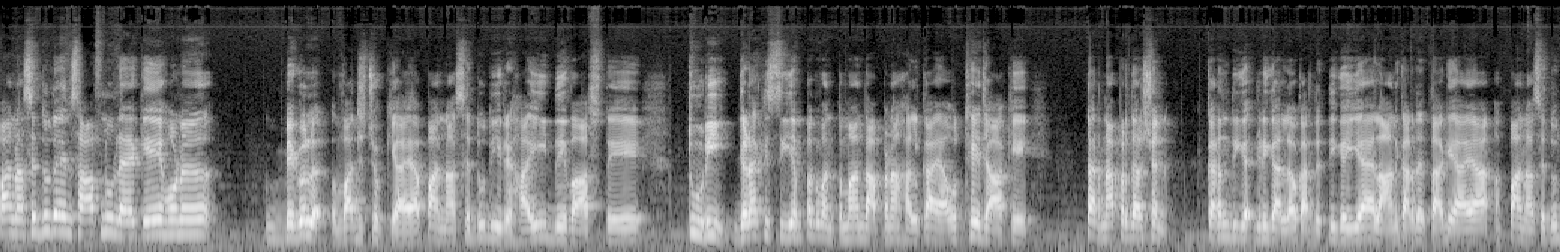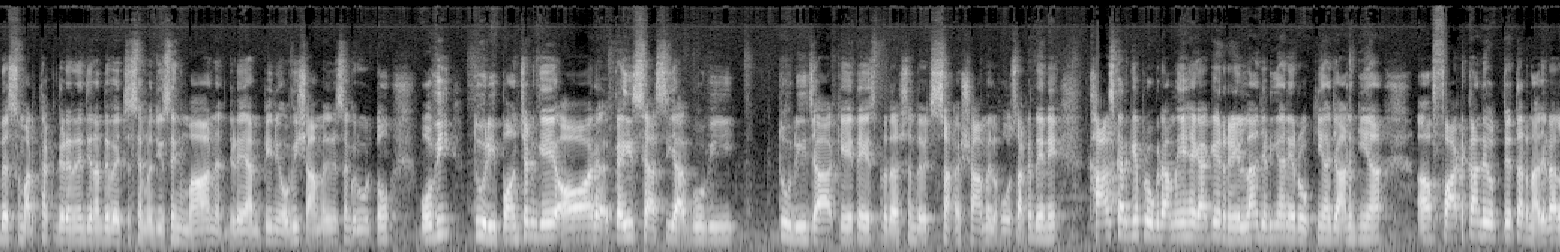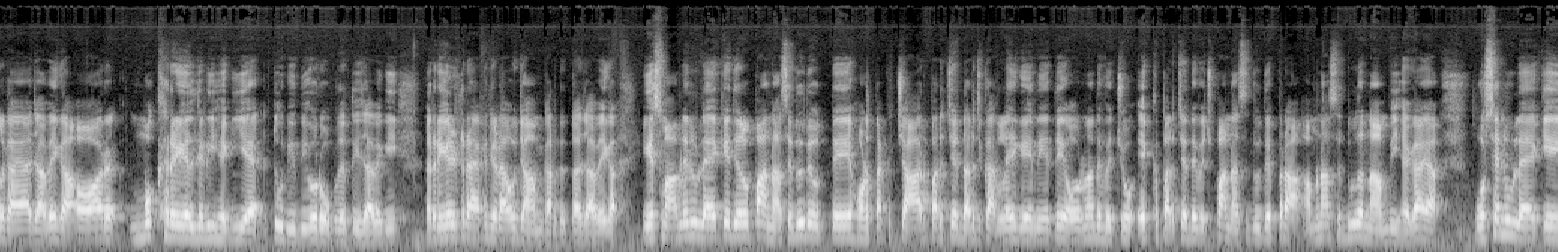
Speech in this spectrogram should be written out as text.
ਭਾਨਾ ਸਿੱਧੂ ਦੇ ਇਨਸਾਫ ਨੂੰ ਲੈ ਕੇ ਹੁਣ ਬਿਗੁਲ ਵੱਜ ਚੁੱਕਿਆ ਆ। ਭਾਨਾ ਸਿੱਧੂ ਦੀ ਰਿਹਾਈ ਦੇ ਵਾਸਤੇ ਧੂਰੀ, ਜਿਹੜਾ ਕਿ ਸੀਐਮ ਭਗਵੰਤ ਮਾਨ ਦਾ ਆਪਣਾ ਹਲਕਾ ਆ, ਉੱਥੇ ਜਾ ਕੇ ਧਰਨਾ ਪ੍ਰਦਰਸ਼ਨ ਕਰਨ ਦੀ ਜਿਹੜੀ ਗੱਲ ਆ, ਉਹ ਕਰ ਦਿੱਤੀ ਗਈ ਹੈ ਐਲਾਨ ਕਰ ਦਿੱਤਾ ਗਿਆ ਆ। ਭਾਨਾ ਸਿੱਧੂ ਦੇ ਸਮਰਥਕ ਜਿਹੜੇ ਨੇ, ਜਿਨ੍ਹਾਂ ਦੇ ਵਿੱਚ ਸਿਮਰਨਜੀਤ ਸਿੰਘ ਮਾਨ ਜਿਹੜੇ ਐਮਪੀ ਨੇ, ਉਹ ਵੀ ਸ਼ਾਮਿਲ ਨੇ ਸੰਗਰੂਰ ਤੋਂ, ਉਹ ਵੀ ਧੂਰੀ ਪਹੁੰਚਣਗੇ ਔਰ ਕਈ ਸਿਆਸੀ ਆਗੂ ਵੀ ਧੂਰੀ ਜਾ ਕੇ ਤੇ ਇਸ ਪ੍ਰਦਰਸ਼ਨ ਦੇ ਵਿੱਚ ਸ਼ਾ- ਸ਼ਾਮਿਲ ਹੋ ਸਕਦੇ ਨੇ। ਖਾਸ ਕਰਕੇ ਪ੍ਰੋਗਰਾਮ ਇਹ ਹੈਗਾ ਕਿ ਰੇਲਾਂ ਜਿਹੜੀਆਂ ਨੇ ਰੋਕੀਆਂ ਜਾਣਗੀਆਂ। ਫਾਟਕਾਂ ਦੇ ਉੱਤੇ ਧਰਨਾ ਜਿਹੜਾ ਲਗਾਇਆ ਜਾਵੇਗਾ ਔਰ ਮੁੱਖ ਰੇਲ ਜਿਹੜੀ ਹੈਗੀ ਹੈ ਧੂਰੀ ਦੀ ਉਹ ਰੋਕ ਦਿੱਤੀ ਜਾਵੇਗੀ। ਰੇਲ ਟਰੈਕ ਜਿਹੜਾ ਉਹ ਜਾਮ ਕਰ ਦਿੱਤਾ ਜਾਵੇਗਾ। ਇਸ ਮਾਮਲੇ ਨੂੰ ਲੈ ਕੇ ਜਦੋਂ ਭਾਨਾ ਸਿੱਧੂ ਦੇ ਉੱਤੇ ਹੁਣ ਤੱਕ 4 ਪਰਚੇ ਦਰਜ ਕਰ ਲਏ ਗਏ ਨੇ ਤੇ ਉਹਨਾਂ ਦੇ ਵਿੱਚੋਂ ਇੱਕ ਪਰਚੇ ਦੇ ਵਿੱਚ ਭਾਨਾ ਸਿੱਧੂ ਦੇ ਭਰਾ ਅਮਨਾ ਸਿੱਧੂ ਦਾ ਨਾਮ ਵੀ ਹੈਗਾ ਆ। ਉਸੇ ਨੂੰ ਲੈ ਕੇ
